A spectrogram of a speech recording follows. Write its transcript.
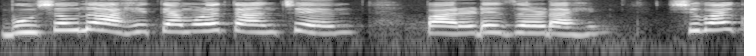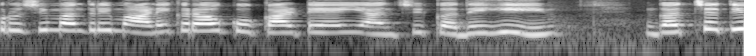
भूषवलं आहे. त्यामुळे त्यांचे पारडे जड आहे. शिवाय कृषी मंत्री माणिकराव कोकाटे यांची कधीही गच्छती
